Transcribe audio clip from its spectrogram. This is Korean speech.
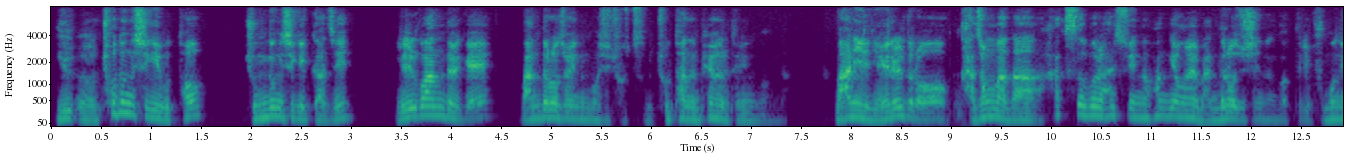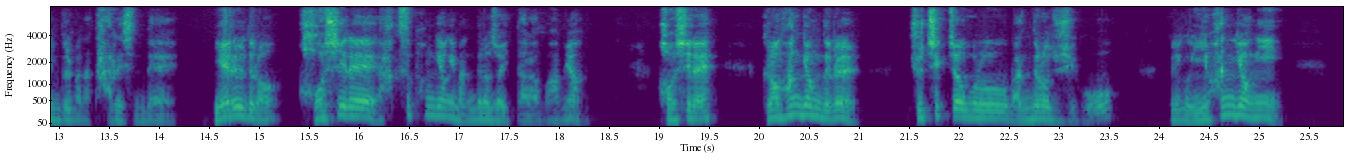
유- 어, 초등 시기부터 중등 시기까지 일관되게 만들어져 있는 것이 좋, 좋다는 표현을 드리는 겁니다. 만일 예를 들어 가정마다 학습을 할 수 있는 환경을 만들어 주시는 것들이 부모님들마다 다르신데 예를 들어 거실에 학습 환경이 만들어져 있다라고 하면 거실에 그런 환경들을 규칙적으로 만들어 주시고 그리고 이 환경이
